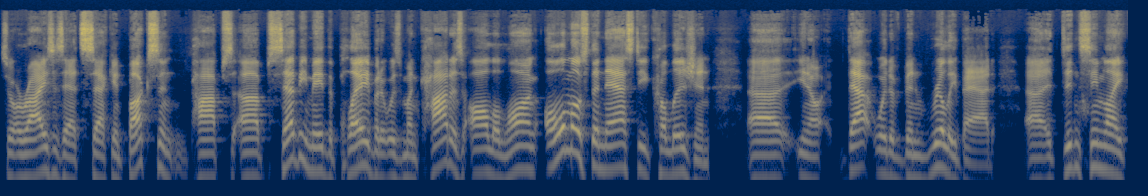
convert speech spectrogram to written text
So Arraez is at second. Buxton pops up. Seby made the play, but it was Moncada's all along. Almost a nasty collision. Uh, you know, that would have been really bad. Uh, it didn't seem like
